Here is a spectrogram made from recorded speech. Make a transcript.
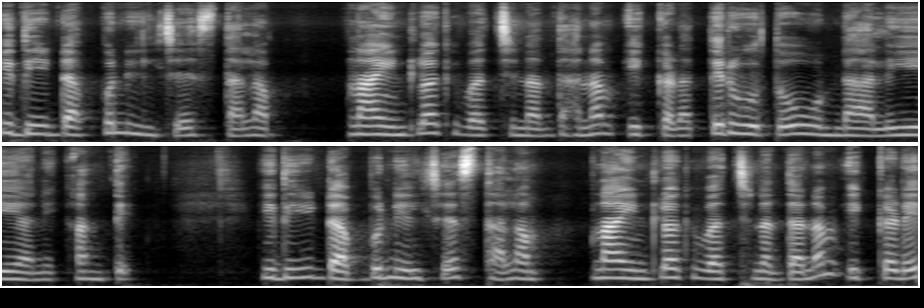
ఇది డబ్బు నిలిచే స్థలం. నా ఇంట్లోకి వచ్చిన ధనం ఇక్కడ తిరుగుతూ ఉండాలి అని అంతే. ఇది డబ్బు నిలిచే స్థలం. నా ఇంట్లోకి వచ్చిన ధనం ఇక్కడే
